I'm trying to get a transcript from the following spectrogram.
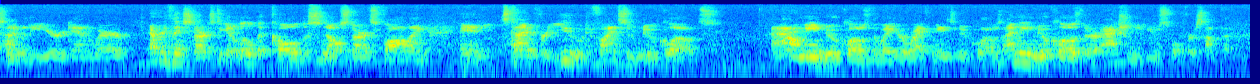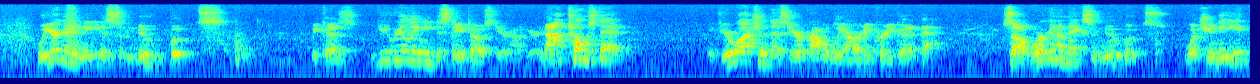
time of the year again where everything starts to get a little bit cold, the snow starts falling, and it's time for you to find some new clothes. I don't mean new clothes the way your wife means new clothes. I mean new clothes that are actually useful for something. What you're going to need is some new boots. Because you really need to stay toasty around here. Not toasted. If you're watching this, you're probably already pretty good at that. So we're going to make some new boots. What you need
